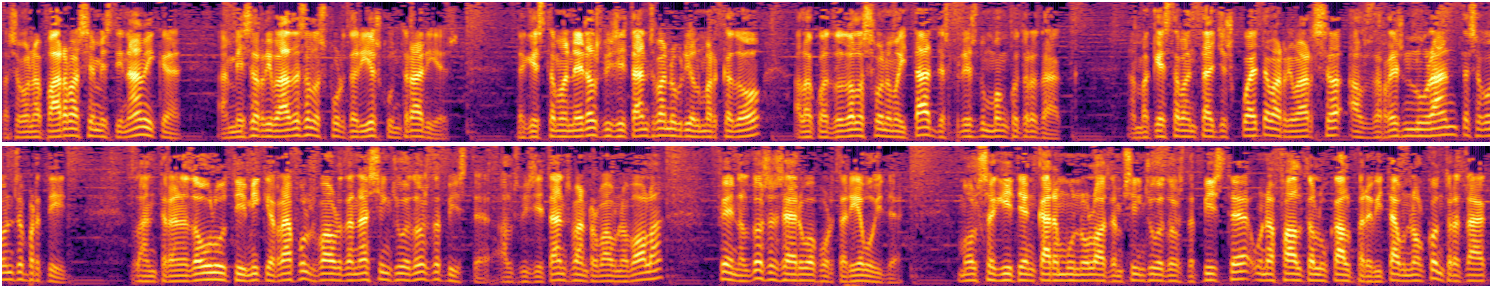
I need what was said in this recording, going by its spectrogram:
La segona part va ser més dinàmica, amb més arribades a les porteries contràries. D'aquesta manera, els visitants van obrir el marcador a l'equador de la segona meitat, després d'un bon contraatac. Amb aquest avantatge escueta va arribar-se als darrers 90 segons de partit. L'entrenador olotí Miqui Ràfols va ordenar 5 jugadors de pista. Els visitants van robar una bola, fent el 2 a 0 a porteria buida. Molt seguit i encara amb un olot amb 5 jugadors de pista, una falta local per evitar un nou contraatac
